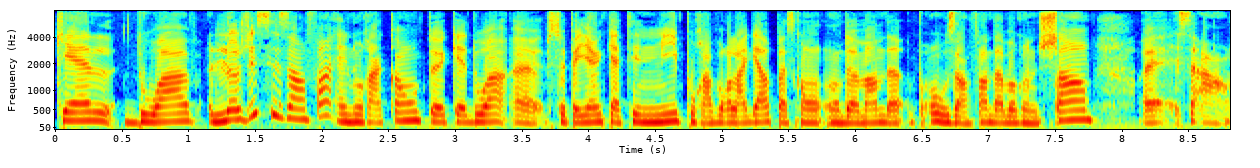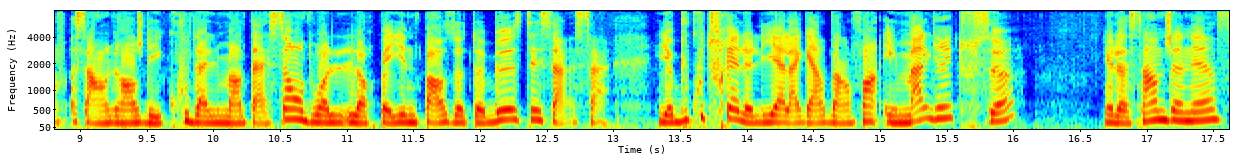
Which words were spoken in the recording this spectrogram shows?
qu'elles doivent loger ses enfants. Elle nous raconte qu'elle doit euh, se payer un quatre et demi pour avoir la garde parce qu'on demande aux enfants d'avoir une chambre. Euh, ça, ça engrange des coûts d'alimentation. On doit leur payer une passe d'autobus. Ça, ça, il y a beaucoup de frais là, liés à la garde d'enfants. Et malgré tout ça, le centre jeunesse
